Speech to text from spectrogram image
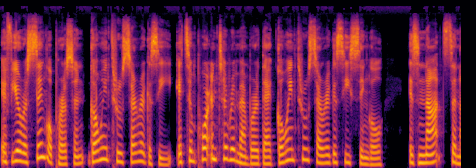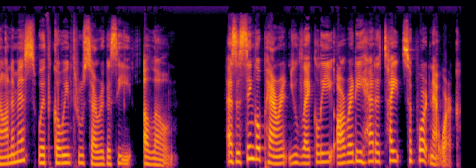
If you're a single person going through surrogacy, it's important to remember that going through surrogacy single is not synonymous with going through surrogacy alone. As a single parent, you likely already had a tight support network.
